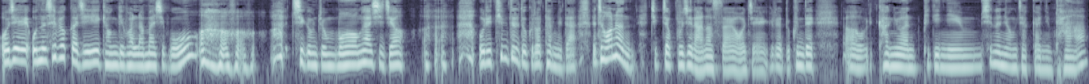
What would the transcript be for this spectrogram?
어제 오늘 새벽까지 경기 관람하시고 지금 좀 멍하시죠? 우리 팀들도 그렇답니다. 저는 직접 보진 않았어요, 어제. 그래도 근데 어 우리 강유한 PD님, 신은영 작가님 다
